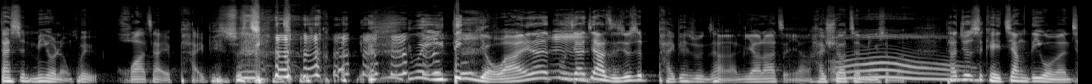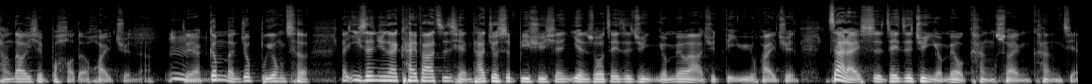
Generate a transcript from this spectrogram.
但是没有人会花在排便顺畅这一块，因为一定有啊，那附加价值就是排便顺畅啊，你要拉怎样，还需要证明什么？它就是可以降低我们肠道一些不好的坏菌啊，嗯。对啊，根本就不用测。那益生菌在开发之前，它就是必须先验说这支菌有没有办法去抵御坏菌，再来是这支菌有没有抗衰抗碱，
